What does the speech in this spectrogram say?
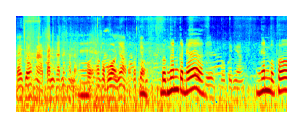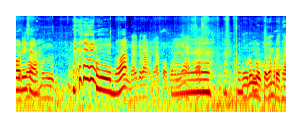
ไปสองหาปันกันนะครับเขาก็บอกยากเขาจะเบิกเงินกันเด้อโอเคบ่เป็นยังเงินบ่พอได้จ้ะมืออื่นมืออื่นบ่ได้ก็ได้นะขอบริญาตเอนะออะเบิ่งหมูลงรถขอยังบ่ได้ท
